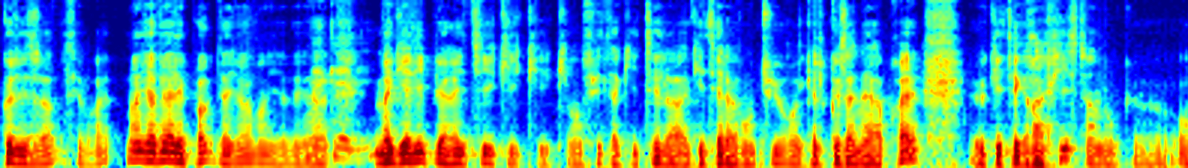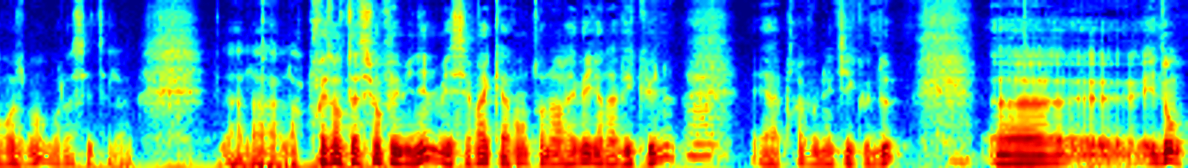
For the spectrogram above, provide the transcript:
que des hommes, c'est vrai. Non, il y avait à l'époque d'ailleurs, hein, il y avait euh, Magali, Magali Peretti qui, qui, qui, ensuite a quitté la, a quitté l'aventure quelques années après, euh, qui était graphiste. Hein, donc heureusement, voilà, c'était la, la, la, représentation féminine. Mais c'est vrai qu'avant ton arrivée, il y en avait qu'une, et après vous n'étiez que deux. et donc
